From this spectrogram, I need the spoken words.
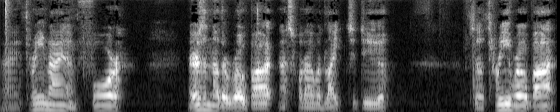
Alright, 3, 9, and 4. There's another robot. That's what I would like to do. So 3 robot.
